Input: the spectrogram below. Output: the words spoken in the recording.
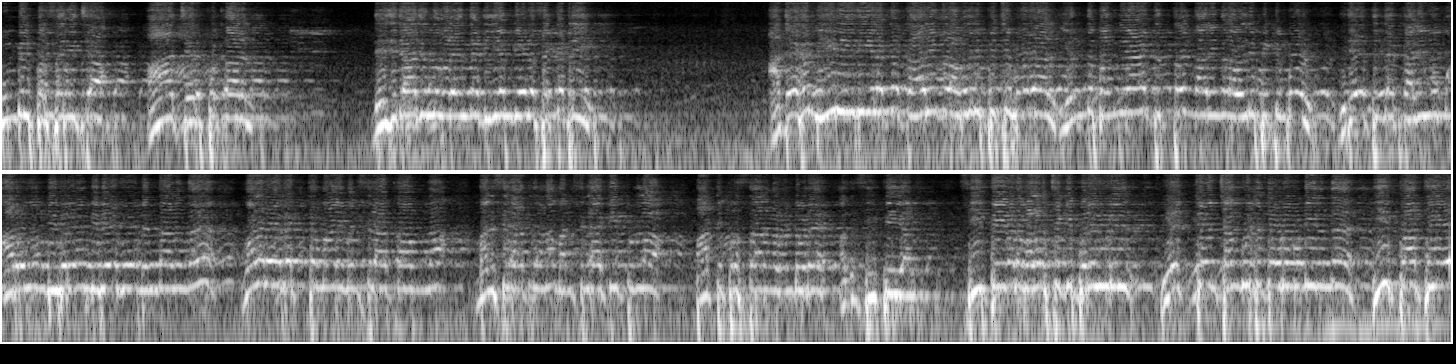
മുമ്പിൽ പ്രസംഗിച്ച ആ ചെറുപ്പക്കാരൻ രജിരാജ് എന്ന് പറയുന്ന ഡി എം കെയുടെ സെക്രട്ടറി. അദ്ദേഹം ഈ രീതിയിലൊക്കെ കാര്യങ്ങൾ അവതരിപ്പിച്ചു പോയാൽ എന്ത് ഭംഗിയായിട്ട് ഇത്രയും കാര്യങ്ങൾ അവതരിപ്പിക്കുമ്പോൾ ഇദ്ദേഹത്തിന്റെ കഴിവും അറിവും വിവരവും വിവേകവും എന്താണെന്ന് വളരെ വ്യക്തമായി മനസ്സിലാക്കാവുന്ന മനസ്സിലാക്കുന്ന മനസ്സിലാക്കിയിട്ടുള്ള പാർട്ടി പ്രസ്ഥാനങ്ങളുണ്ട് ഇവിടെ. അത് സി പി ഐ ആണ്. സി പി ഐയുടെ വളർച്ചയ്ക്ക് പൊരയൂരിൽ ഏറ്റവും ചങ്കൂറ്റത്തോടു കൂടിയിരുന്ന് ഈ പാർട്ടിയെ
